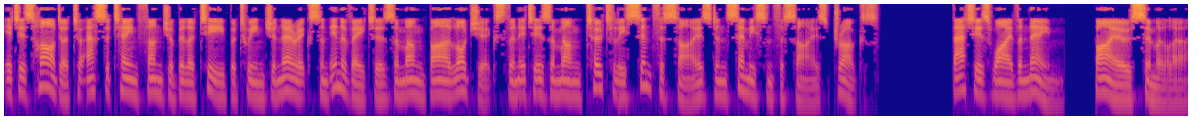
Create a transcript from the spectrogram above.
it is harder to ascertain fungibility between generics and innovators among biologics than it is among totally synthesized and semi-synthesized drugs. That is why the name, biosimilar,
